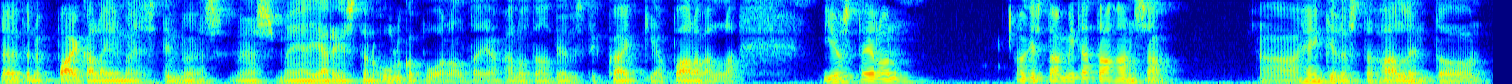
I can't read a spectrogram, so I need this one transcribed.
löytänyt paikalle ilmeisesti myös, myös meidän järjestön ulkopuolelta ja halutaan tietysti kaikkia palvella. Jos teillä on oikeastaan mitä tahansa henkilöstöhallintoon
